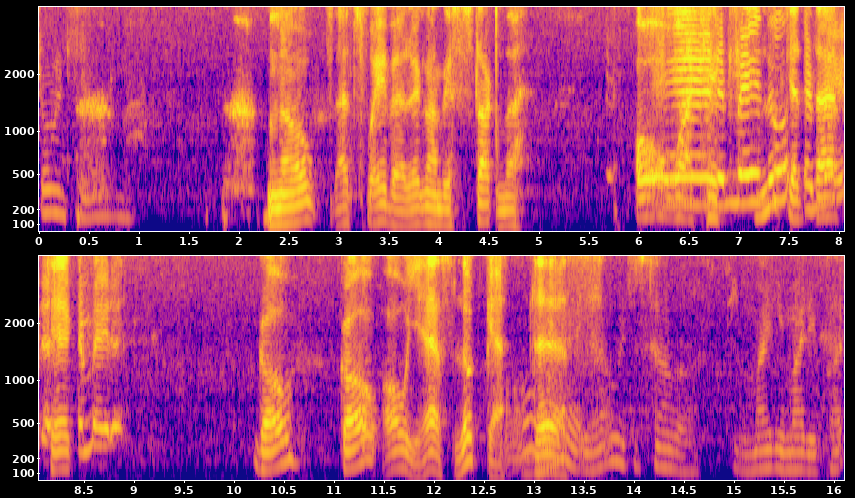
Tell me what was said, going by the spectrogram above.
join him. No, that's way better. They're gonna be stuck in the. Oh, what kick! Look at it that kick. It made it. Go, go. Oh yes, look at oh, right, this. Now we just have a mighty, mighty putt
